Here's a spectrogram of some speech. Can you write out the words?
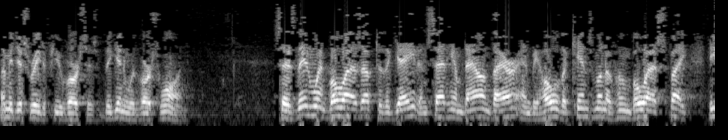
Let me just read a few verses, beginning with verse 1 says, Then went Boaz up to the gate and sat him down there, and behold, the kinsman of whom Boaz spake. He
